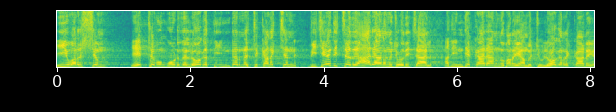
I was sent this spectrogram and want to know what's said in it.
ഈ വർഷം ഏറ്റവും കൂടുതൽ ലോകത്ത് ഇന്റർനെറ്റ് കണക്ഷൻ വിച്ഛേദിച്ചത് ആരാണെന്ന് ചോദിച്ചാൽ അത് ഇന്ത്യക്കാരാണെന്ന് പറയാൻ പറ്റൂ. ലോക റെക്കോർഡ്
